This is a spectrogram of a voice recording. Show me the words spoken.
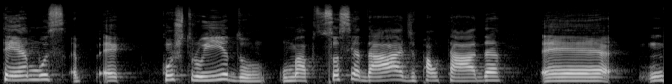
temos é, construído uma sociedade pautada é, em,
